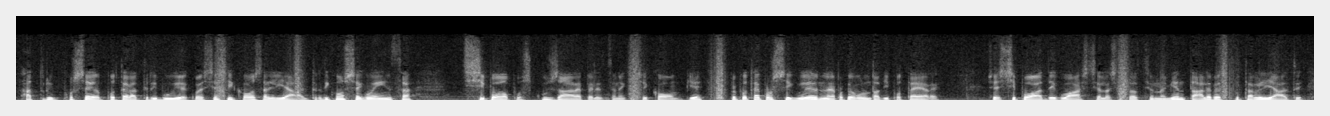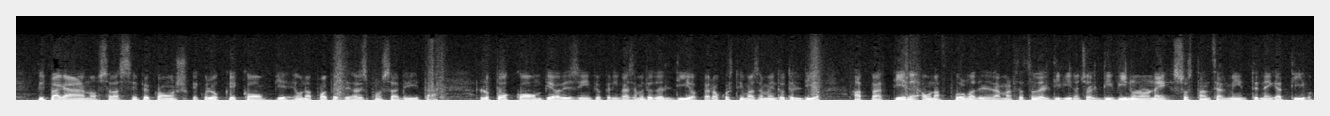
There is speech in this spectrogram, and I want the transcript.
attribu- poter attribuire qualsiasi cosa agli altri, di conseguenza ci si può dopo scusare per l'azione che si compie per poter proseguire nella propria volontà di potere, cioè si può adeguarsi alla situazione ambientale per sfruttare gli altri. Il pagano sarà sempre conscio che quello che compie è una propria responsabilità lo può compiere ad esempio per invasamento del Dio, però questo invasamento del Dio appartiene a una forma della manifestazione del divino, cioè il divino non è sostanzialmente negativo.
